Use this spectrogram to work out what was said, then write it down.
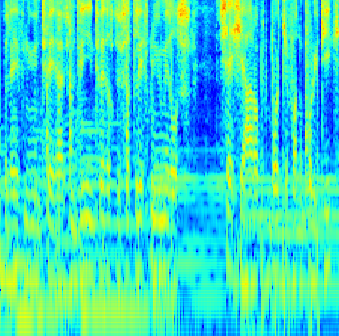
We leven nu in 2023, dus dat ligt nu inmiddels zes jaar op het bordje van de politiek.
